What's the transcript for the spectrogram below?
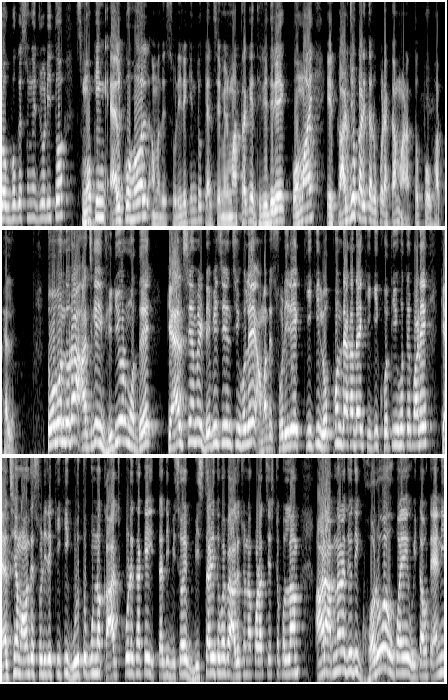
রোগ ভোগের সঙ্গে জড়িত। স্মোকিং, অ্যালকোহল আমাদের শরীরে কিন্তু ক্যালসিয়ামের মাত্রাকে ধীরে ধীরে কমায়। এর কার্যকারিতার উপর একটা মারাত্মক প্রভাব ফেলে। তো বন্ধুরা, আজকে এই ভিডিওর মধ্যে ক্যালসিয়ামের ডেফিসিয়েন্সি হলে আমাদের শরীরে কি কি লক্ষণ দেখা দেয়, কি কি ক্ষতি হতে পারে, ক্যালসিয়াম আমাদের শরীরে কি কি গুরুত্বপূর্ণ কাজ করে থাকে ইত্যাদি বিষয়ে বিস্তারিতভাবে আলোচনা করার চেষ্টা করলাম। আর আপনারা যদি ঘরোয়া উপায়ে উইথাউট অ্যানি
